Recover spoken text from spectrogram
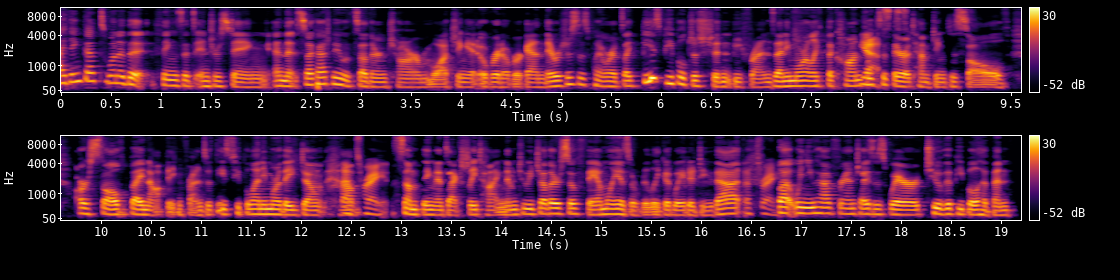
I think that's one of the things that's interesting and that stuck out to me with Southern Charm watching it over and over again. There was just this point where it's like these people just shouldn't be friends anymore. Like the conflicts yes. that they're attempting to solve are solved by not being friends with these people anymore. They don't have that's right. something that's actually tying them to each other. So family is a really good way to do that. That's right. But when you have franchises where two of the people have been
